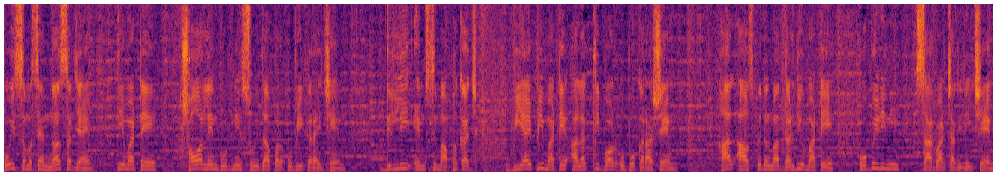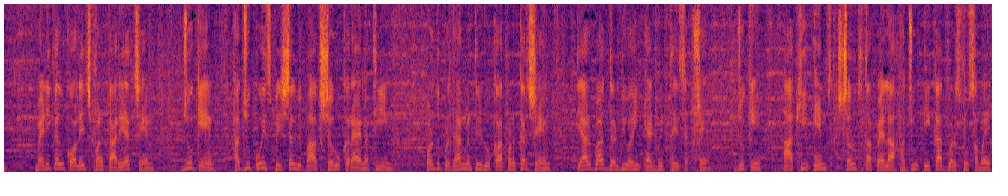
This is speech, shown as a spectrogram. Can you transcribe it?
કોઈ સમસ્યા ન સર્જાય તે માટે છ લેન રોડની સુવિધા પણ ઊભી કરાઈ છે. દિલ્હી એમ્સની માફક જ વીઆઈપી માટે અલગથી બોર્ડ ઊભો કરાશે. હાલ આ હોસ્પિટલમાં દર્દીઓ માટે ઓપીડીની સારવાર ચાલી રહી છે. મેડિકલ કોલેજ પણ કાર્યરત છે. જો કે, હજુ કોઈ સ્પેશિયલ વિભાગ શરૂ કરાયા નથી. પરંતુ પ્રધાનમંત્રી લોકાર્પણ કરશે, ત્યારબાદ દર્દીઓ અહીં એડમિટ થઈ શકશે. જો કે, આખી એમ્સ શરૂ થતાં પહેલા હજુ એકાદ વર્ષનો સમય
